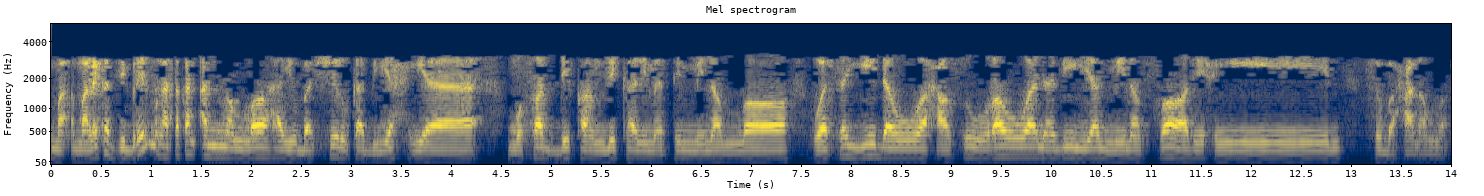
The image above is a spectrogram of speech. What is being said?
malaikat Jibril mengatakan annallaha yubashshiruka bi Yahya musaddiqan bi kalimatin minallah wa sayyidan wa hasuran wa nabiyyan minas salihin. Subhanallah.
